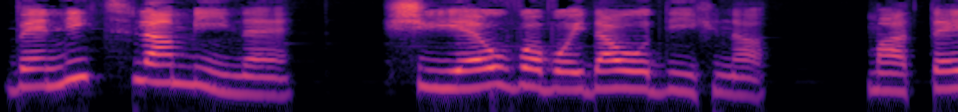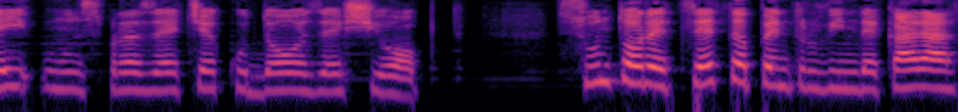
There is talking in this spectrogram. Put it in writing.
Veniți la mine și eu vă voi da odihnă. Matei 11 cu 28 Sunt o rețetă pentru vindecarea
